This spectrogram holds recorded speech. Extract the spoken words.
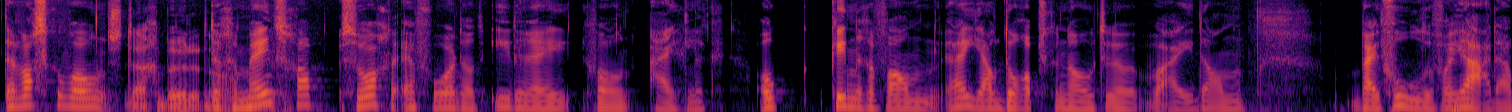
Dat was gewoon, Dus daar gebeurde het de al. gemeenschap zorgde ervoor dat iedereen gewoon eigenlijk, ook kinderen van hè, jouw dorpsgenoten, waar je dan bij voelde van ja, daar,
